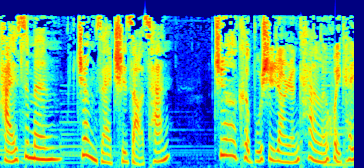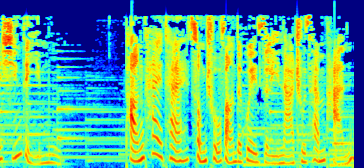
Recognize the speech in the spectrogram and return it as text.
孩子们正在吃早餐，这可不是让人看了会开心的一幕。庞太太从厨房的柜子里拿出餐盘，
